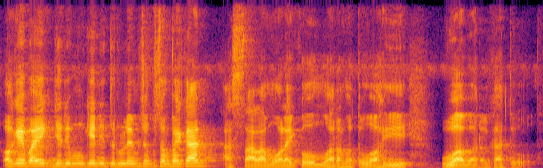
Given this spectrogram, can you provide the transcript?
Oke baik jadi mungkin itu dulu yang bisa aku sampaikan. Assalamualaikum warahmatullahi wabarakatuh.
